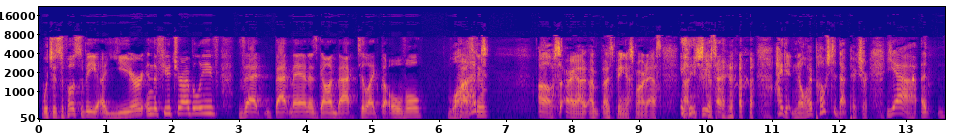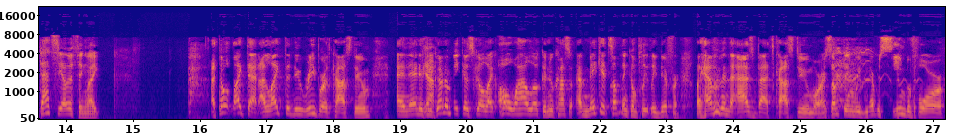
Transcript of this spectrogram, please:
which is supposed to be a year in the future, I believe, that Batman has gone back to like the oval What? costume? Oh, sorry. I, I'm- was being a smartass. Uh, 'cause I, I didn't know I posted that picture. Yeah, uh, that's the other thing. Like, I don't like that. I like the new rebirth costume. And then if Yeah. you're going to make us go like, oh, wow, look, a new costume, uh, make it something completely different. Like have him in the Asbats costume or something we've never seen before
